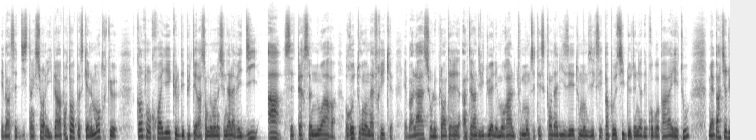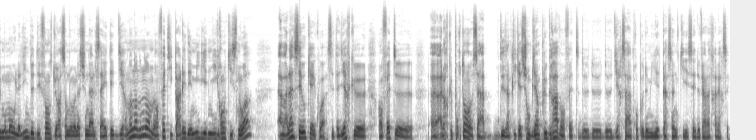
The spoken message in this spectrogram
eh ben, cette distinction, elle est hyper importante parce qu'elle montre que quand on croyait que le député Rassemblement National avait dit à cette personne noire retourne en Afrique, et ben là, sur le plan inter- interindividuel et moral, tout le monde s'était scandalisé, tout le monde disait que c'est pas possible de tenir des propos pareils et tout. Mais à partir du moment où la ligne de défense du Rassemblement National, ça a été de dire non, non, non, non, mais en fait, il parlait des milliers de migrants qui se noient. Ah bah là c'est ok quoi. C'est-à-dire que en fait, euh, euh, alors que pourtant ça a des implications bien plus graves en fait de, de, dire ça à propos de milliers de personnes qui essaient de faire la traversée.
